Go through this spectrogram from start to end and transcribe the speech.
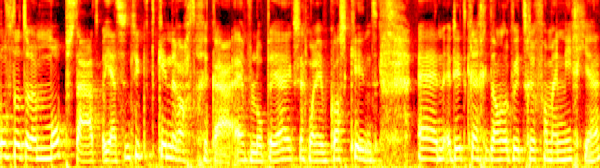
of dat er een mop staat. Ja, het is natuurlijk kinderachtige envelop. Ik zeg maar even, ik was kind. En dit kreeg ik dan ook weer terug van mijn nichtje.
